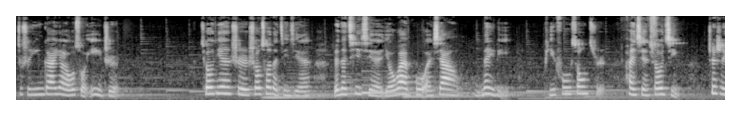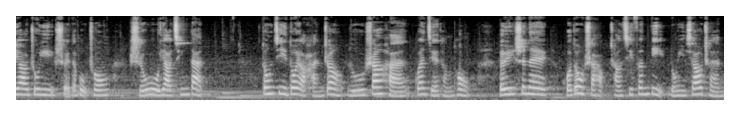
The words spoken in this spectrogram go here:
就是应该要有所抑制。秋天是收缩的季节，人的气血由外部而向内里，皮肤松弛，汗腺收紧。这时要注意水的补充，食物要清淡。冬季多有寒症，如伤寒、关节疼痛。由于室内活动少，长期封闭容易消沉，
